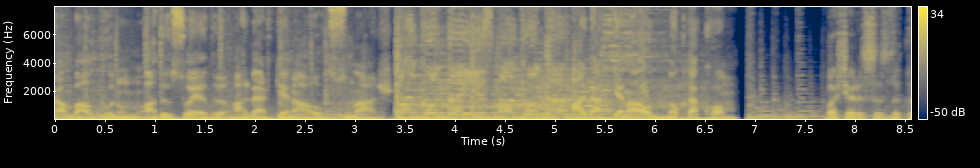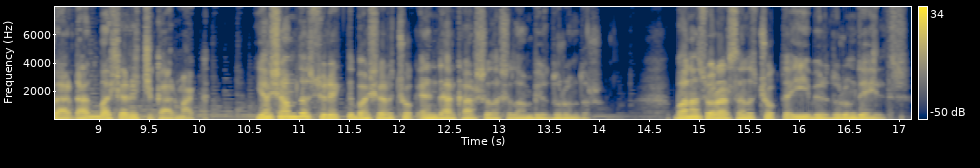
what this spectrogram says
Cam Balkon'un adı soyadı Albert Genau sunar. Balkondayız balkonda. albertgenau.com Başarısızlıklardan başarı çıkarmak. Yaşamda sürekli başarı çok ender karşılaşılan bir durumdur. Bana sorarsanız çok da iyi bir durum değildir.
